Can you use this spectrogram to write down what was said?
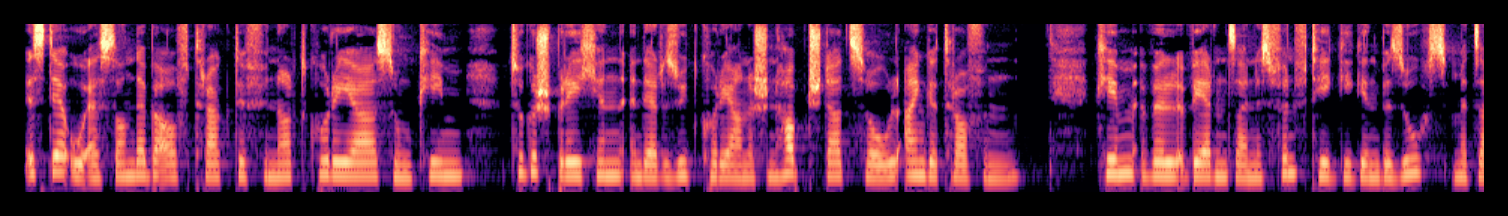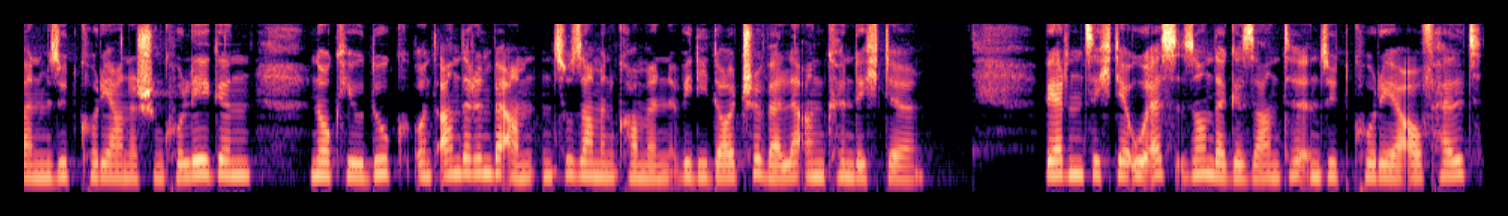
ist der US-Sonderbeauftragte für Nordkorea Sung Kim zu Gesprächen in der südkoreanischen Hauptstadt Seoul eingetroffen. Kim will während seines fünftägigen Besuchs mit seinem südkoreanischen Kollegen No Kyu-duk und anderen Beamten zusammenkommen, wie die Deutsche Welle ankündigte. Während sich der US-Sondergesandte in Südkorea aufhält,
